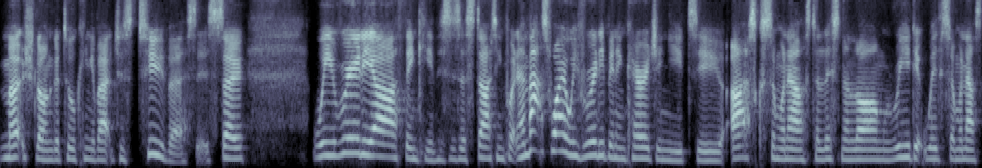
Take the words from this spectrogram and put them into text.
much longer talking about just two verses. So we really are thinking this is a starting point and that's why we've really been encouraging you to ask someone else to listen along read it with someone else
